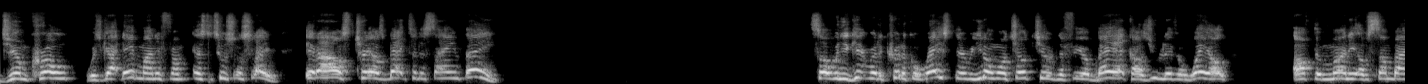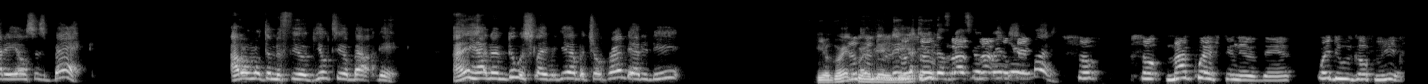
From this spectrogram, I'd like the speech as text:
Jim Crow, which got their money from institutional slavery. It all trails back to the same thing. So when you get rid of critical race theory, you don't want your children to feel bad because you're living well off the money of somebody else's back. I don't want them to feel guilty about that. I ain't had nothing to do with slavery. Yeah, but your granddaddy did. Your great granddaddy. You did. live, so- you live off your my- granddaddy okay. money. So, so my question is then, where do we go from here?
